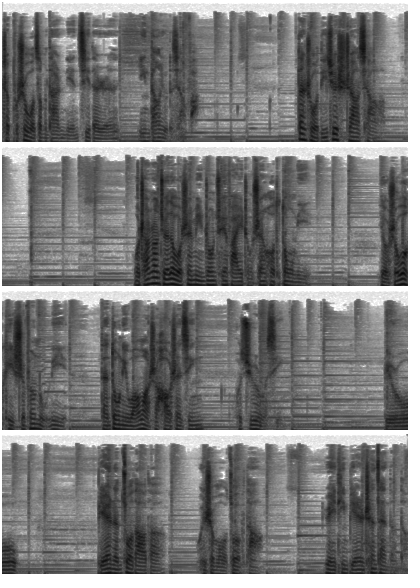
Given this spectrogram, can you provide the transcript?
这不是我这么大年纪的人应当有的想法。但是我的确是这样想了。我常常觉得我生命中缺乏一种深厚的动力，有时我可以十分努力，但动力往往是好胜心或虚荣心。比如，别人能做到的，为什么我做不到？愿意听别人称赞等等。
